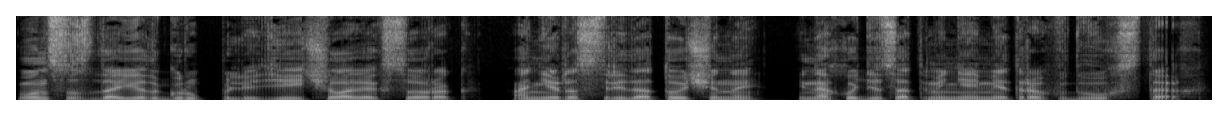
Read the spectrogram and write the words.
Он создает группу людей, человек сорок. Они рассредоточены и находятся от меня метрах в двухстах.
